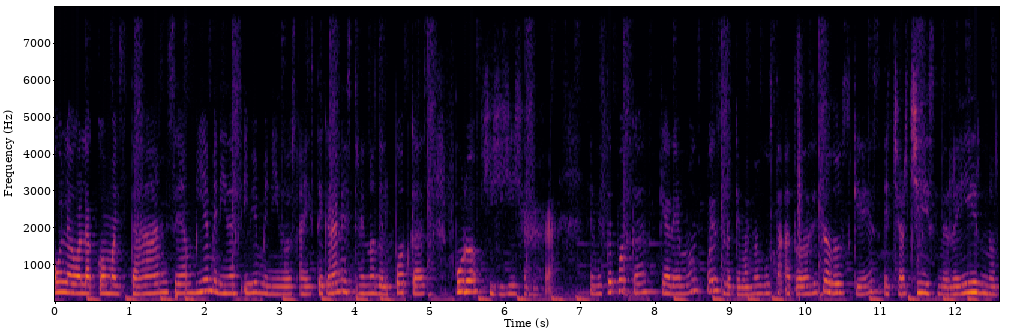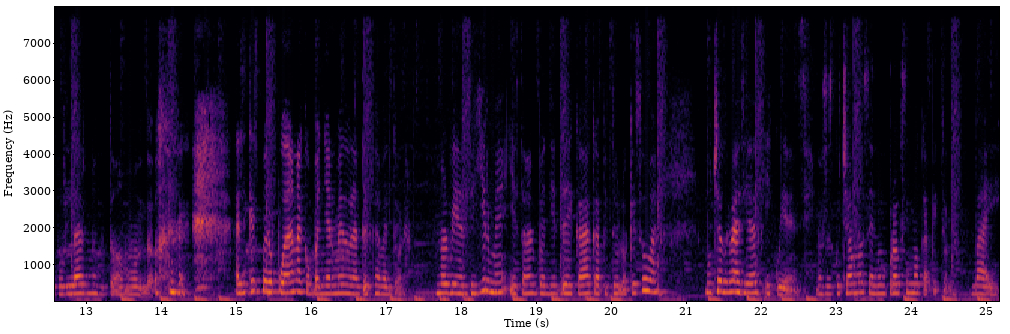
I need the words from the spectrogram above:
Hola, hola, ¿cómo están? Sean bienvenidas y bienvenidos a este gran estreno del podcast Puro Jijiji Jajaja. En este podcast que haremos pues lo que más nos gusta a todas y todos, que es echar chisme, reírnos, burlarnos de todo el mundo. Así que espero puedan acompañarme durante esta aventura. No olviden seguirme y estar al pendiente de cada capítulo que suba. Muchas gracias y cuídense. Nos escuchamos en un próximo capítulo. Bye.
